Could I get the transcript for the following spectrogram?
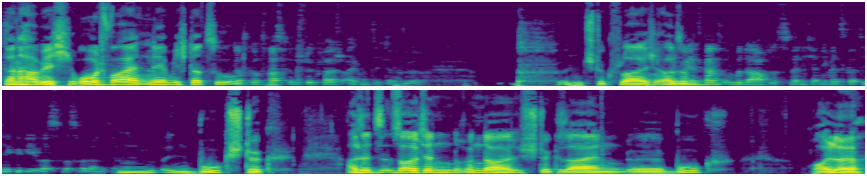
Dann habe ich Rotwein, nehme ich dazu. Ganz kurz, was für ein Stück Fleisch eignet sich dafür? Ein Stück Fleisch, also Wenn jetzt ganz unbedarft ist, wenn ich an die Metzgertheke gehe, was, was verlange ich dann? ein, ein Bugstück. Also es sollte ein Rinderstück sein, äh, Bug, Rolle.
